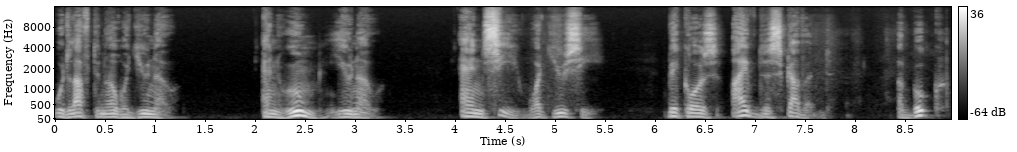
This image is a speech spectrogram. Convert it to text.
would love to know what you know and whom you know and see what you see. Because I've discovered a book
